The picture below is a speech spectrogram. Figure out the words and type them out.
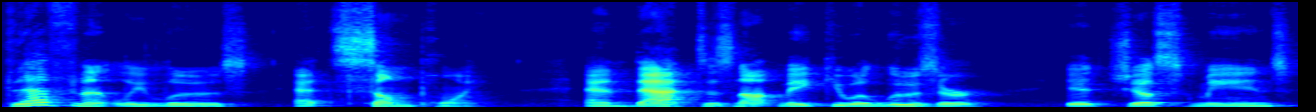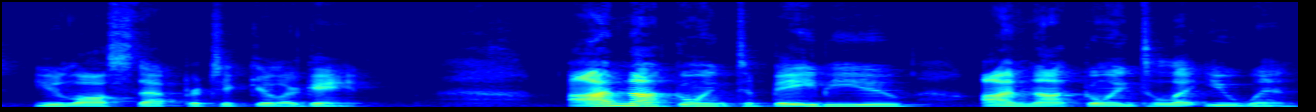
definitely lose at some point. And that does not make you a loser, it just means you lost that particular game. I'm not going to baby you, I'm not going to let you win.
